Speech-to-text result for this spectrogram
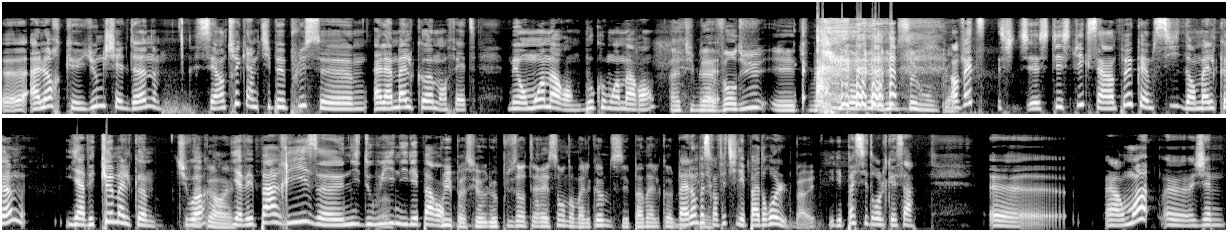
Euh, alors que Young Sheldon, c'est un truc un petit peu plus euh, à la Malcolm en fait, mais en moins marrant, beaucoup moins marrant. Ah, tu me l'as Euh. vendu et tu me l'as vendu en une seconde. Quoi. En fait, je je t'explique, c'est un peu comme si dans Malcolm, il y avait que Malcolm, tu vois. D'accord, ouais. Il y avait pas Reese, euh, ni Dewey, Ouais. ni les parents. Oui, parce que le plus intéressant dans Malcolm, c'est pas Malcolm. Bah non, parce qu'en fait, il est pas drôle. Bah oui. Il est pas si drôle que ça. Euh, alors moi, euh, j'aime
